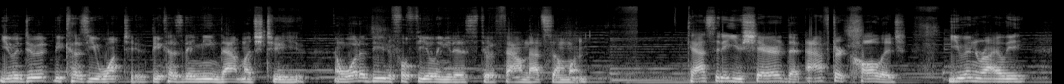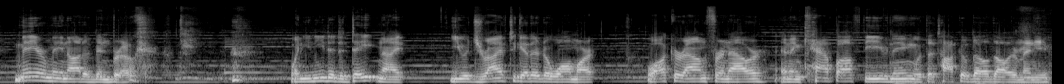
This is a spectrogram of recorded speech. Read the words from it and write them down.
You would do it because you want to, because they mean that much to you. And what a beautiful feeling it is to have found that someone. Cassidy, you shared that after college, you and Riley may or may not have been broke. when you needed a date night, you would drive together to Walmart, walk around for an hour, and then cap off the evening with the Taco Bell dollar menu.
